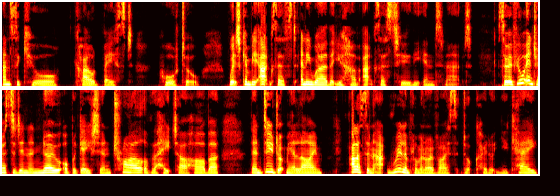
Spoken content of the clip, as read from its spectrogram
and secure cloud-based portal which can be accessed anywhere that you have access to the internet. So if you're interested in a no obligation trial of the HR Harbour, then do drop me a line, alison at realemploymentlawadvice.co.uk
